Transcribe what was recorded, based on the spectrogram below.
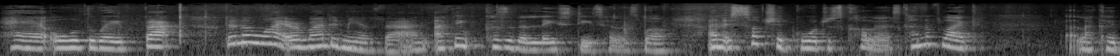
hair all the way back. I don't know why it reminded me of that, and I think because of the lace detail as well. And it's such a gorgeous color. It's kind of like like a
